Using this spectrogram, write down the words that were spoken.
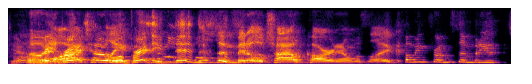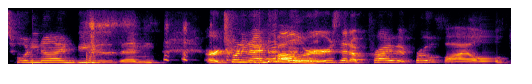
Get Oh, it. yeah. Well, I totally, well, Brittany I totally did. pulled the middle child card, and I was like, coming from somebody with 29 views and or 29 followers and a private profile.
